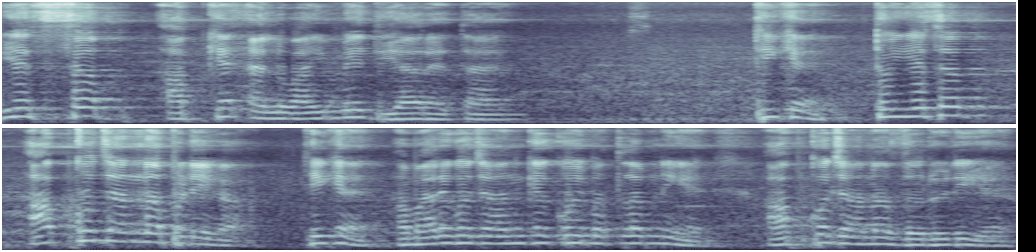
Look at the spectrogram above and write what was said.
ये सब आपके एलवाई में दिया रहता है। ठीक है? तो ये सब आपको जानना पड़ेगा। ठीक है? हमारे को जान के कोई मतलब नहीं है। आपको जाना ज़रूरी है।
